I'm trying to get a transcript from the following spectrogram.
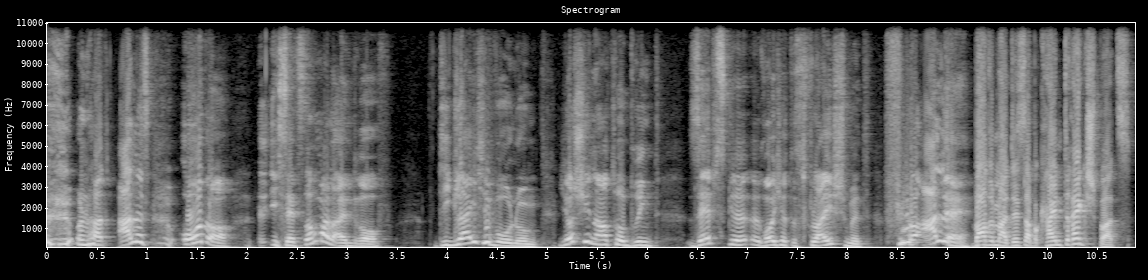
und hat alles. Oder, ich setz noch mal einen drauf. Die gleiche Wohnung. Yoshinator bringt selbstgeräuchertes Fleisch mit. Für alle. Warte mal, das ist aber kein Dreckspatz.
